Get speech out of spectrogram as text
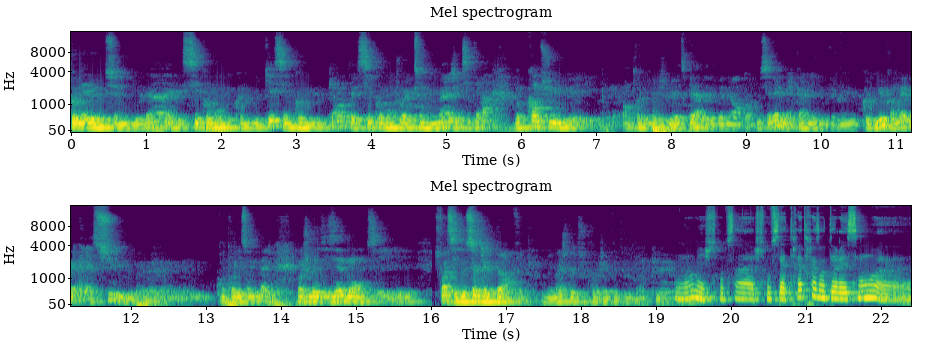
connaît le, ce milieu-là, elle sait comment communiquer, c'est une communicante, elle sait comment jouer avec son image, etc. Donc quand tu, entre guillemets, je l'espère, elle est devenue encore plus célèbre, mais quand elle est devenue connue quand même, elle a su euh, contrôler son image. Moi je me disais, non, c'est tu vois, c'est de ça que j'avais peur en fait, l'image que tu projettes et tout. Donc, euh, Non, mais je trouve ça, je trouve ça très très intéressant, euh,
